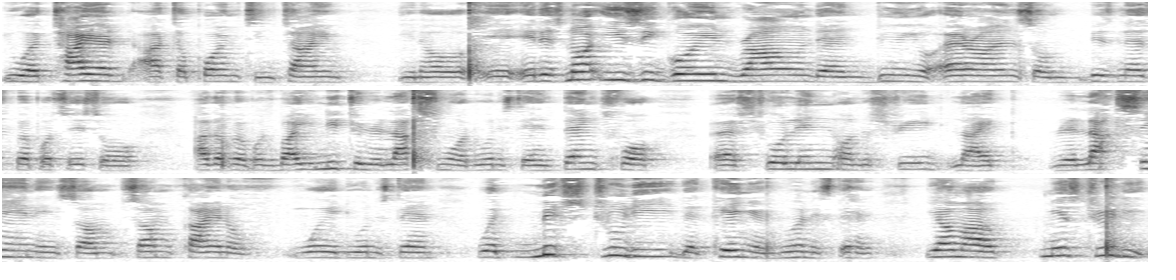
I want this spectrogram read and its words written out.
you were tired at a point in time. You know, it, it is not easy going round and doing your errands on business purposes or other purposes, but you need to relax more. Do you understand? Thanks for uh, strolling on the street, like relaxing in some some kind of way. Do you understand? With Miss Trudy, the Kenyan. Do you understand? Yeah, my Miss Trudy.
